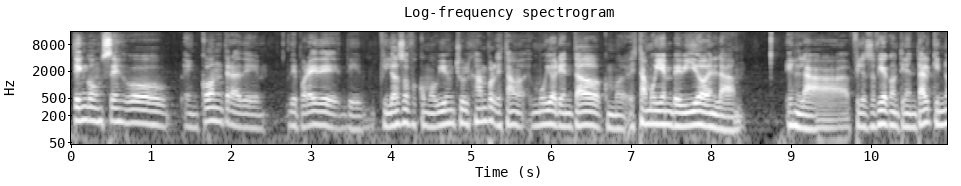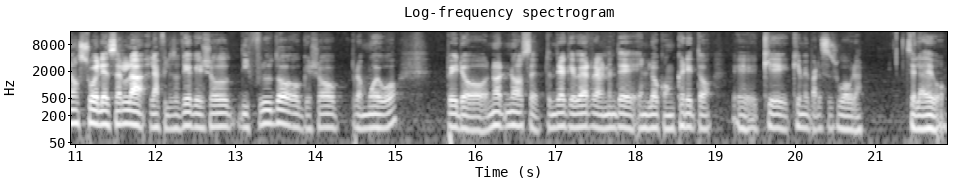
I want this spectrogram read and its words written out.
tengo un sesgo en contra de, de por ahí de, de filósofos como Byung-Chul Han porque está muy orientado, como está muy embebido en la en la filosofía continental que no suele ser la, la filosofía que yo disfruto o que yo promuevo pero no, no sé, tendría que ver realmente en lo concreto eh, qué, qué me parece su obra. Se la debo.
